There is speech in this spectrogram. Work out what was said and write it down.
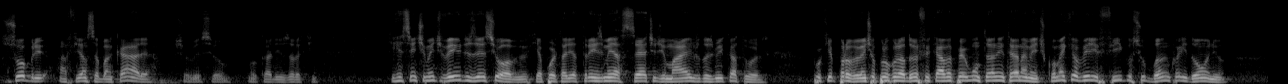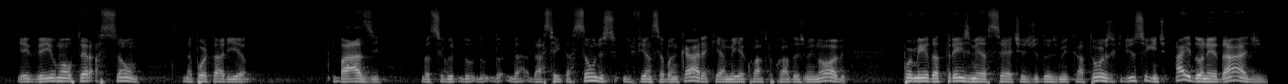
sobre a fiança bancária, deixa eu ver se eu localizo ela aqui, que recentemente veio dizer esse óbvio, que é a portaria 367 de maio de 2014. Porque provavelmente o procurador ficava perguntando internamente como é que eu verifico se o banco é idôneo. E aí veio uma alteração na portaria base da, do, da, da aceitação de, de, fiança bancária, que é a 644-2009, por meio da 367 de 2014, que diz o seguinte: a idoneidade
